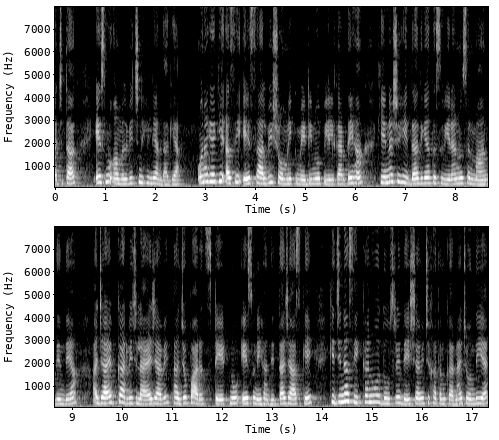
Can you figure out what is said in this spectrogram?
ਅੱਜ ਤੱਕ ਇਸ ਨੂੰ ਅਮਲ ਵਿੱਚ ਨਹੀਂ ਲਿਆਂਦਾ ਗਿਆ। ਉਹਨਾਂ ਕਿਹਾ ਕਿ ਅਸੀਂ ਇਸ ਸਾਲ ਵੀ ਸ਼੍ਰੋਮਣੀ ਕਮੇਟੀ ਨੂੰ ਅਪੀਲ ਕਰਦੇ ਹਾਂ ਕਿ ਇਹਨਾਂ ਸ਼ਹੀਦਾਂ ਦੀਆਂ ਤਸਵੀਰਾਂ ਨੂੰ ਸਨਮਾਨ ਦਿੰਦਿਆਂ ਅਜਾਇਬ ਘਰ ਵਿੱਚ ਲਾਇਆ ਜਾਵੇ ਤਾਂ ਜੋ ਭਾਰਤ ਸਟੇਟ ਨੂੰ ਇਹ ਸੁਨੇਹਾ ਦਿੱਤਾ ਜਾ ਸਕੇ ਕਿ ਜਿਨ੍ਹਾਂ ਸਿੱਖਾਂ ਨੂੰ ਉਹ ਦੂਸਰੇ ਦੇਸ਼ਾਂ ਵਿੱਚ ਖਤਮ ਕਰਨਾ ਚਾਹੁੰਦੀ ਹੈ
